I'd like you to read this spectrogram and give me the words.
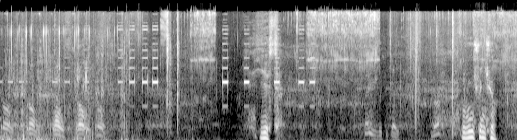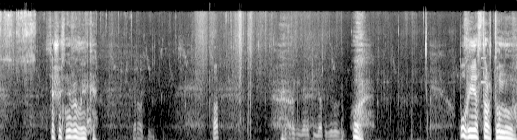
Правий, правий, правий, правий, правий. Єсть. Ну нічого, нічого. Це щось невелике. Тобі. О. Ох, я стартунув.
